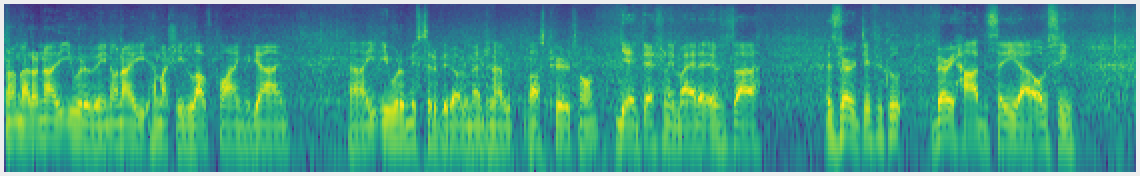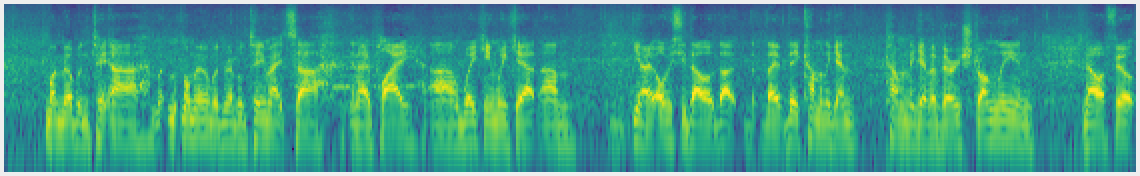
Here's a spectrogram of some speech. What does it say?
Right, mate. I know that you would have been. I know how much you love playing the game. Uh, you would have missed it a bit, I'd imagine, over the last period of time. Yeah, definitely, mate. It was uh, it was very difficult, very hard to see. Uh, obviously my Melbourne uh, my Melbourne Rebel teammates, uh, you know, play um, week in week out. Um, you know, obviously they they they're coming again coming together very strongly, and you know, I felt,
